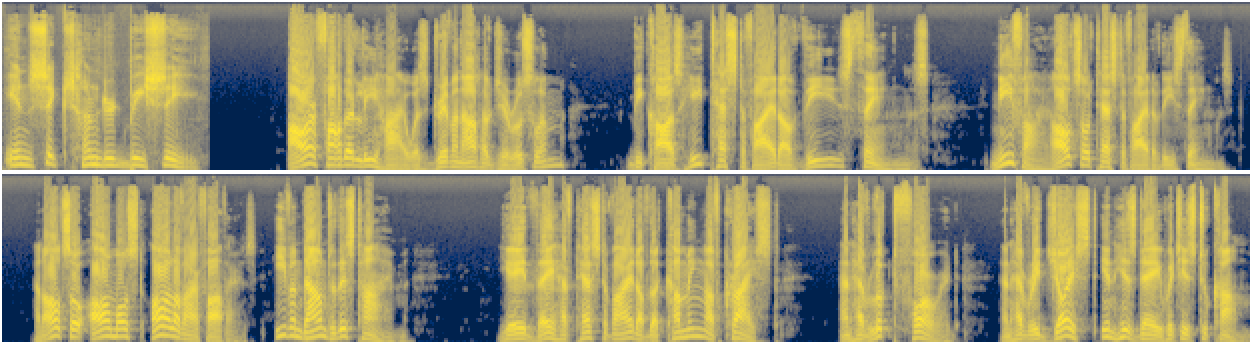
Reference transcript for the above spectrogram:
in 600 BC. Our father Lehi was driven out of Jerusalem because he testified of these things. Nephi also testified of these things, and also almost all of our fathers, even down to this time. Yea, they have testified of the coming of Christ, and have looked forward, and have rejoiced in his day which is to come.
